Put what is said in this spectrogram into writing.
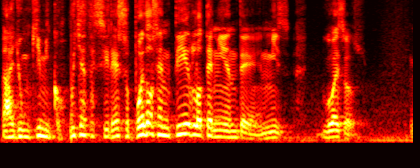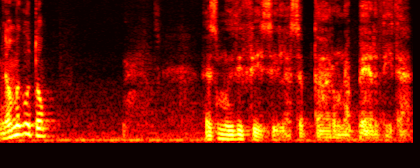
Hay un químico. Voy a decir eso. Puedo sentirlo, teniente, en mis huesos. No me gustó. Es muy difícil aceptar una pérdida.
